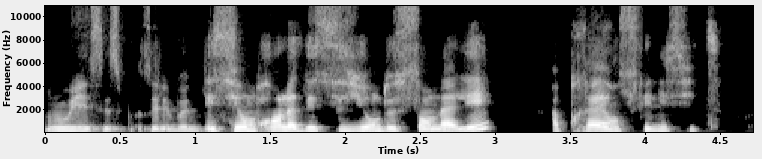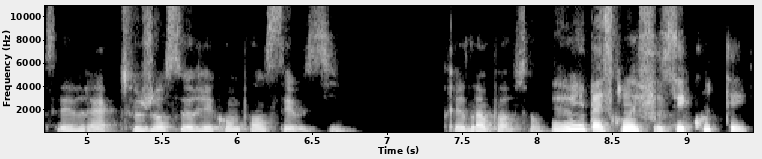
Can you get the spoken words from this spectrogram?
Oui, c'est se poser les bonnes Et si questions. on prend la décision de s'en aller, après, on se félicite. C'est vrai. Toujours se récompenser aussi. Très important. Ben oui, parce qu'il faut s'écouter.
